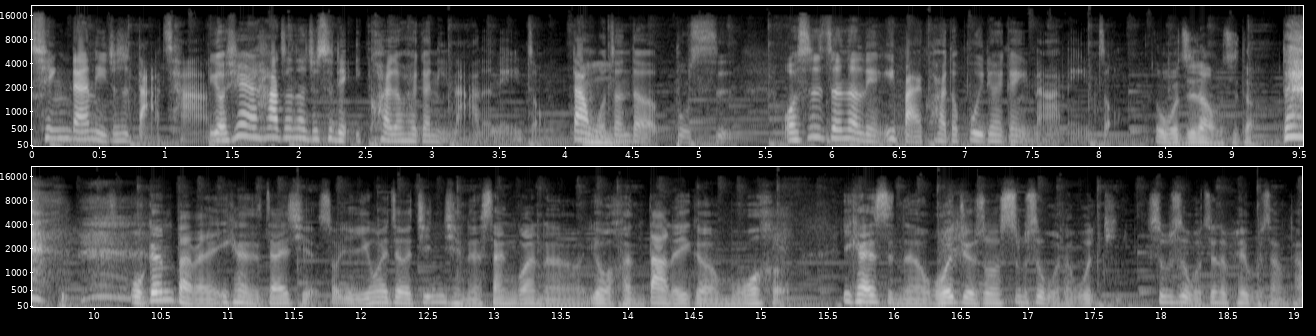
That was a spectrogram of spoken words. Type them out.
清单里就是打叉，有些人他真的就是连一块都会跟你拿的那一种，但我真的不是，我是真的连一百块都不一定会跟你拿的那一种。我知道，我知道。对，我跟白白一开始在一起的时候，也因为这个金钱的三观呢，有很大的一个磨合。一开始呢，我会觉得说，是不是我的问题？是不是我真的配不上他？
